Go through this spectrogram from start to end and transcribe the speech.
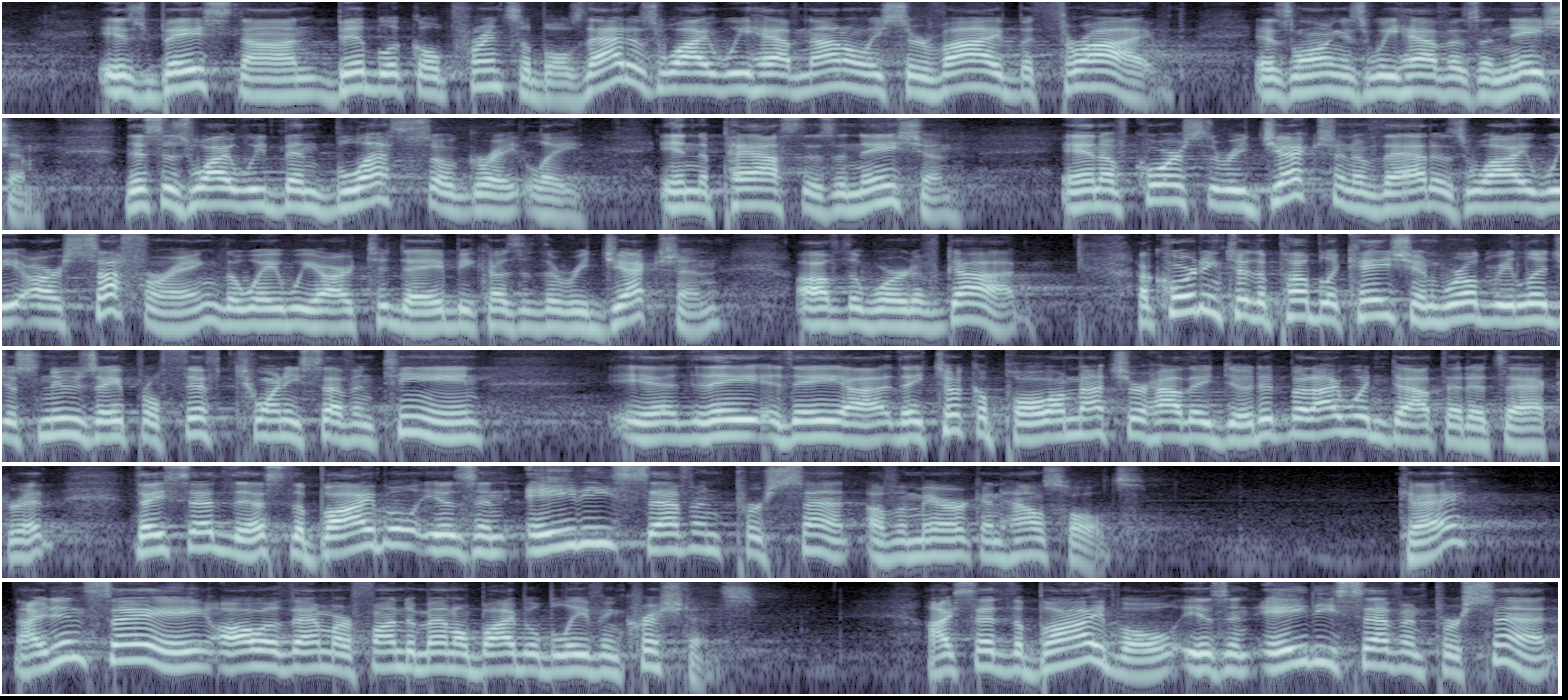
is based on biblical principles. That is why we have not only survived, but thrived as long as we have as a nation. This is why we've been blessed so greatly in the past as a nation. And of course, the rejection of that is why we are suffering the way we are today because of the rejection of the Word of God. According to the publication World Religious News, April 5th, 2017, they, they, uh, they took a poll. I'm not sure how they did it, but I wouldn't doubt that it's accurate. They said this the Bible is in 87% of American households. Okay? Now, I didn't say all of them are fundamental Bible believing Christians. I said the Bible is in 87%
